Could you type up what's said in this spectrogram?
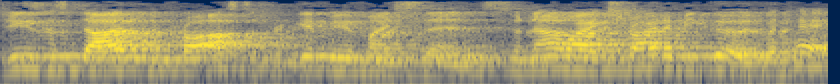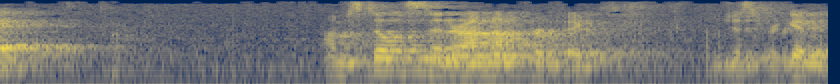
Jesus died on the cross to forgive me of my sins, so now I try to be good, but hey, I'm still a sinner, I'm not perfect, I'm just forgiven.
